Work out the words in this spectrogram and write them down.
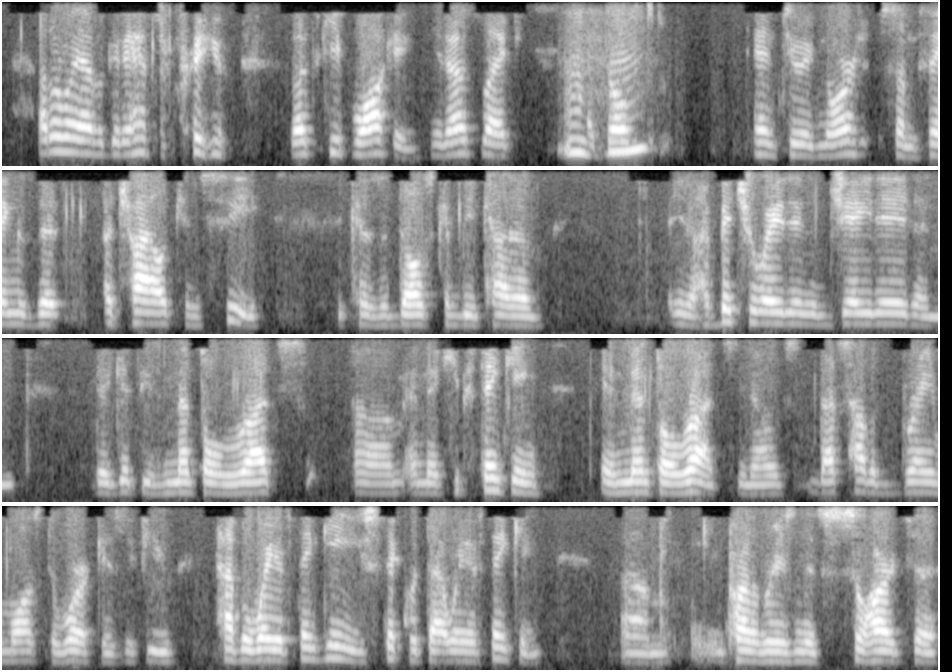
I don't really have a good answer for you. Let's keep walking." You know, it's like mm-hmm. adults tend to ignore some things that a child can see because adults can be kind of you know habituated and jaded and they get these mental ruts um, and they keep thinking in mental ruts you know it's, that's how the brain wants to work is if you have a way of thinking you stick with that way of thinking um, part of the reason it's so hard to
